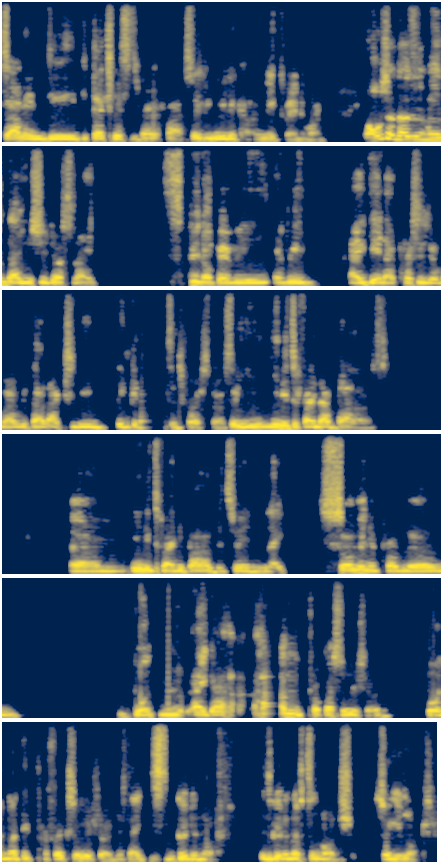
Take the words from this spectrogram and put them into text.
so I mean, the the tech space is very fast, so you really can't wait for anyone. It also doesn't mean that you should just like spin up every every idea that crosses your mind without actually thinking it first. So you, you need to find that balance. Um, you need to find the balance between like solving a problem, but like having a proper solution, but not the perfect solution. It's like it's good enough. It's good enough to launch, so you launch,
